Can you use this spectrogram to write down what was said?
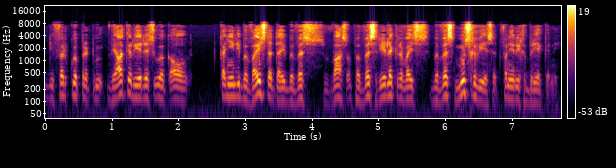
die verkoper het watter rede is ook al kan jy nie bewys dat hy bewus was op 'n bewus redeliker wys bewus moes gewees het van hierdie gebreke nie.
